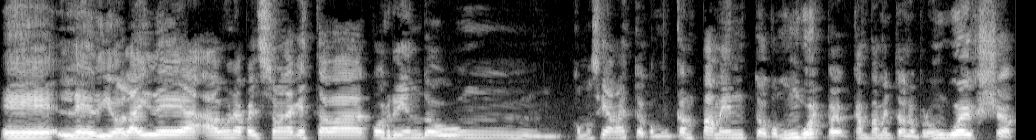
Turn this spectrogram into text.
Eh, le dio la idea a una persona que estaba corriendo un, ¿cómo se llama esto? Como un campamento, como un campamento, no, pero un workshop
